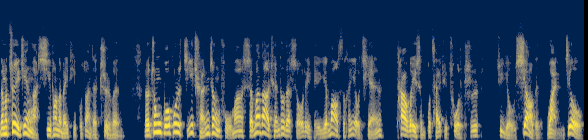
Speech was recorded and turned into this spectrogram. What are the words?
那么最近啊，西方的媒体不断在质问。呃，中国不是集权政府吗？什么大权都在手里，也貌似很有钱。他为什么不采取措施去有效的挽救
